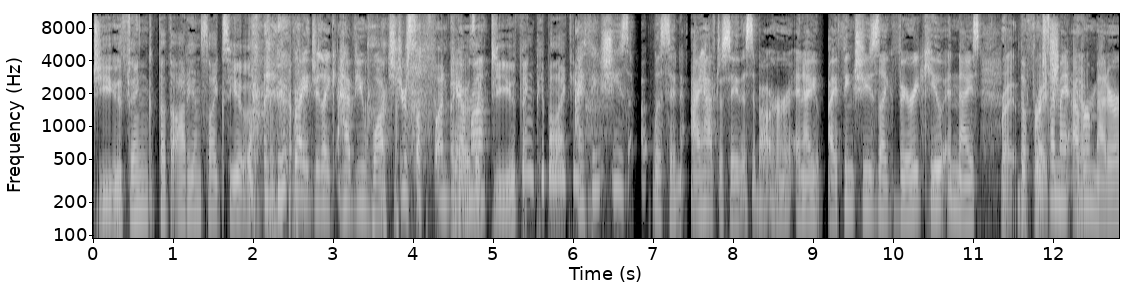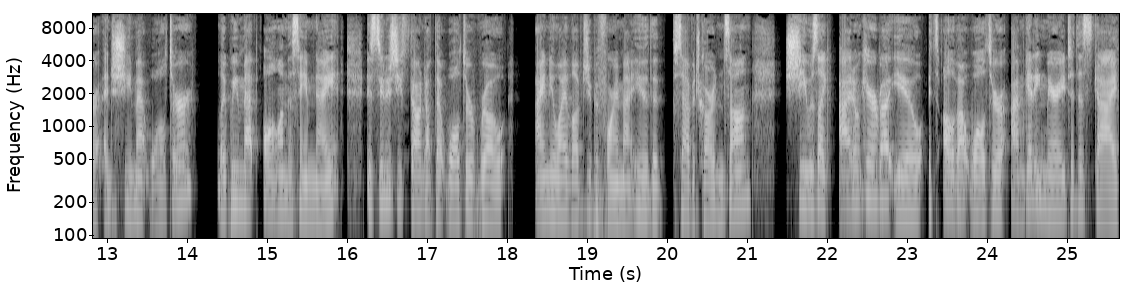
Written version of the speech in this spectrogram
do you think that the audience likes you? right? You're like, have you watched yourself on Like I was camera? like, do you think people like you? I think she's listen, I have to say this about her and I I think she's like very cute and nice. Right, The first right, time I ever yeah. met her and she met Walter, like we met all on the same night. As soon as she found out that Walter wrote I knew I loved you before I met you, the Savage Garden song. She was like, I don't care about you. It's all about Walter. I'm getting married to this guy.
